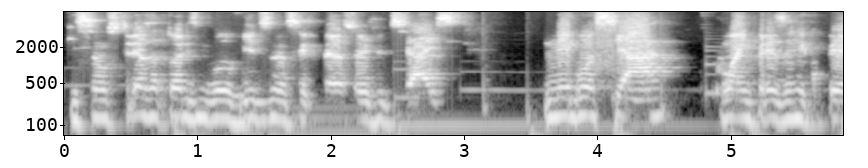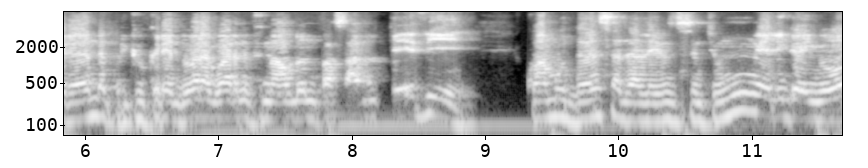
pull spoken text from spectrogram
que são os três atores envolvidos nas recuperações judiciais, negociar com a empresa recuperanda, porque o credor agora no final do ano passado teve com a mudança da lei 101, ele ganhou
